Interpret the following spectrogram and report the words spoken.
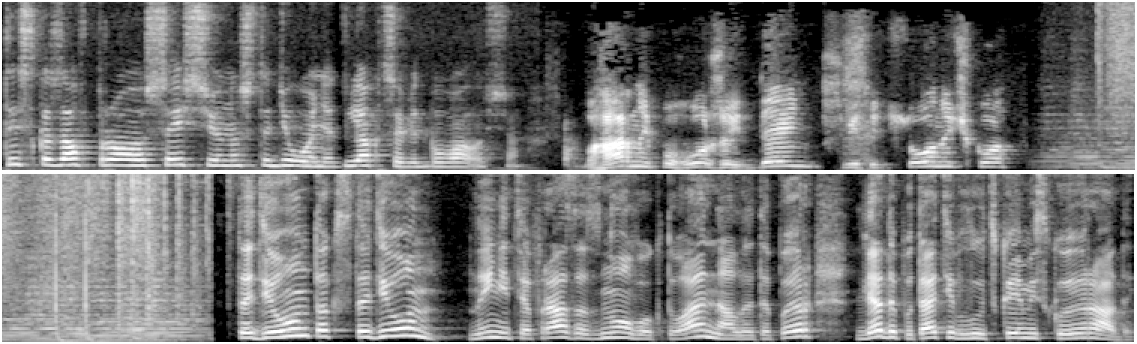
Ти сказав про сесію на стадіоні. Як це відбувалося? Гарний погожий день, світить сонечко. Стадіон так стадіон. Нині ця фраза знову актуальна, але тепер для депутатів Луцької міської ради.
